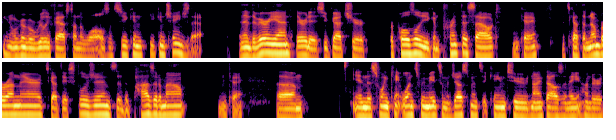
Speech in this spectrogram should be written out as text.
you know, we're gonna go really fast on the walls. And so you can, you can change that. And then at the very end, there it is. You've got your proposal. You can print this out. Okay. It's got the number on there. It's got the exclusions, the deposit amount. Okay. Um, and this one came, once we made some adjustments, it came to $9,897.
